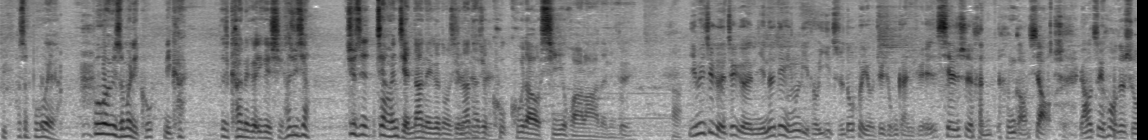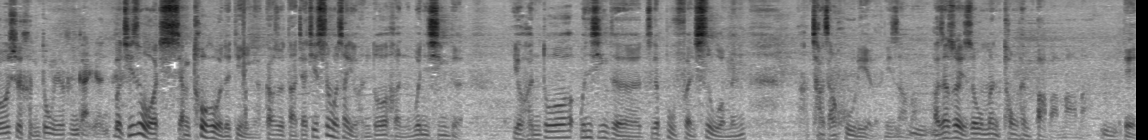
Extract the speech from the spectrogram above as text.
他说不会啊，不会，为什么你哭？你看，就是看那个一个信，他就这样，就是这样很简单的一个东西，然后他就哭哭到稀里哗啦的那种。对，啊因为这个这个您的电影里头一直都会有这种感觉，先是很很搞笑，是然后最后的时候是很动人、很感人。不，其实我想透过我的电影啊，告诉大家，其实生活上有很多很温馨的，有很多温馨的这个部分是我们常常忽略了，你知道吗？好像说有时候我们很痛恨爸爸妈妈，嗯，对。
